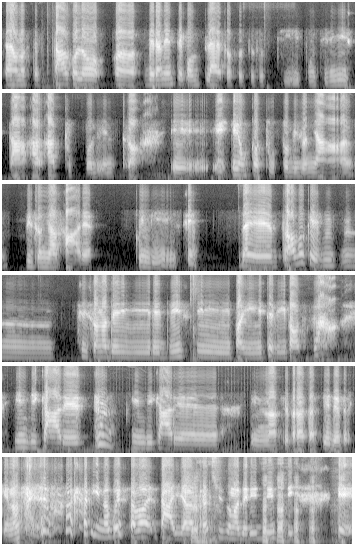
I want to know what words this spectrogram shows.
è uno spettacolo eh, veramente completo sotto tutti i punti di vista, ha, ha tutto dentro e, e, e, un po' tutto bisogna, bisogna fare. Quindi sì, eh, trovo che mh, mm, ci sono dei registi, poi te li posso indicare, indicare in separata sede perché non carino questa taglia, però ci sono dei registi che,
